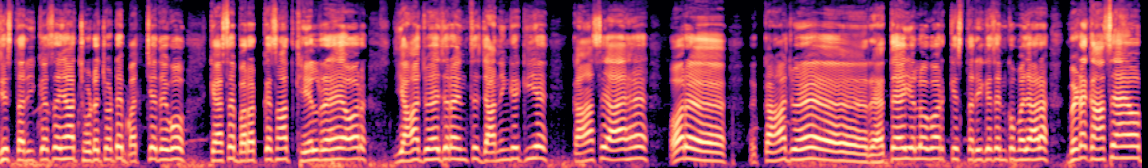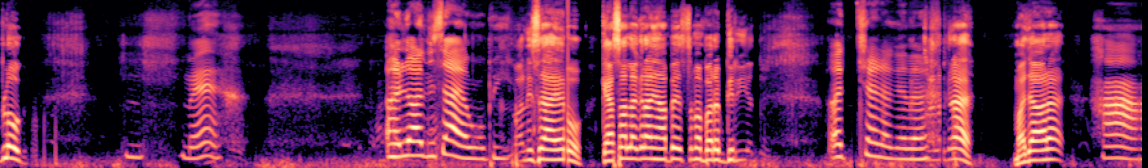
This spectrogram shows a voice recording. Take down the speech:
जिस तरीके से यहाँ छोटे छोटे बच्चे देखो कैसे बर्फ़ के साथ खेल रहे हैं। और यहाँ जो है ज़रा इनसे जानेंगे कि ये कहाँ से आए हैं और कहाँ जो है रहते हैं ये लोग और किस तरीके से इनको मज़ा आ रहा है। बेटा कहाँ से आए हो आप लोग? मैं हल्द्वानी से आया हूँ हल्द्वानी से आए हो। कैसा लग रहा है यहाँ पे इस समय बर्फ़ गिरी है तो? अच्छा लग रहा है। अच्छा लग रहा है? मज़ा आ रहा है? हाँ।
